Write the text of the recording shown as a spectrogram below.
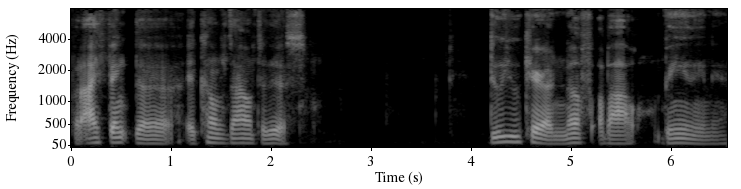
But I think the it comes down to this: Do you care enough about being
